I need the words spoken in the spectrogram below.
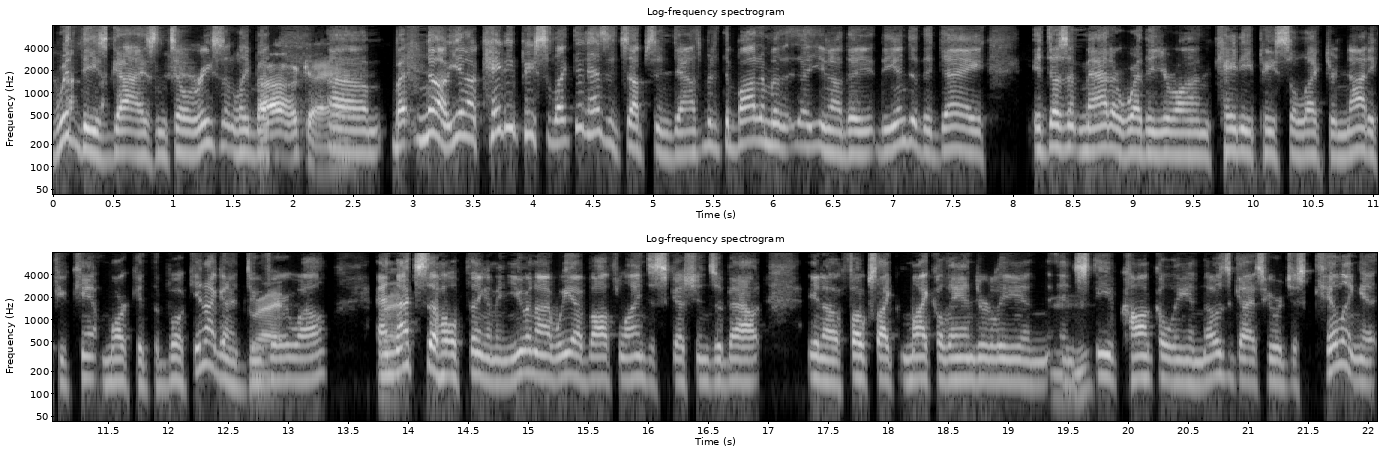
with these guys until recently, but. oh, okay. Um, but no, you know, KDP Select it has its ups and downs, but at the bottom of the, you know the the end of the day, it doesn't matter whether you're on KDP Select or not. If you can't market the book, you're not going to do Right. very well. And Right. that's the whole thing. I mean, you and I, we have offline discussions about, you know, folks like Michael Anderle and, and Mhm. Steve Konkoly and those guys who are just killing it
